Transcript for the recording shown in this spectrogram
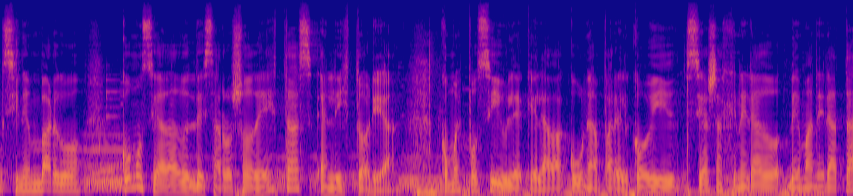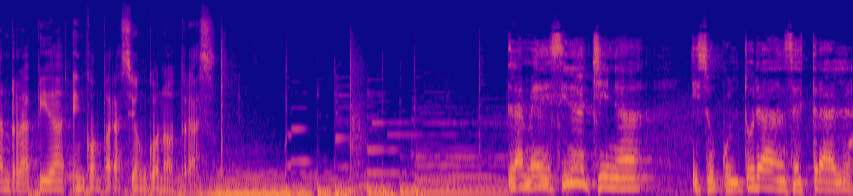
Sin embargo, ¿cómo se ha dado el desarrollo de estas en la historia? ¿Cómo es posible que la vacuna para el COVID se haya generado de manera tan rápida en comparación con otras? La medicina china y su cultura ancestral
